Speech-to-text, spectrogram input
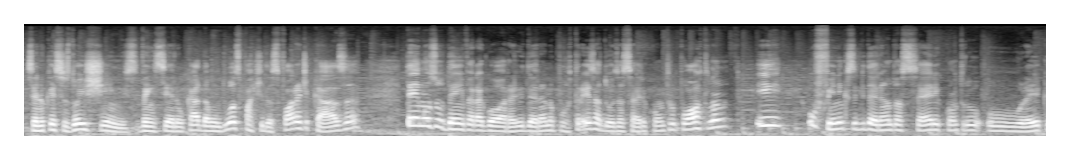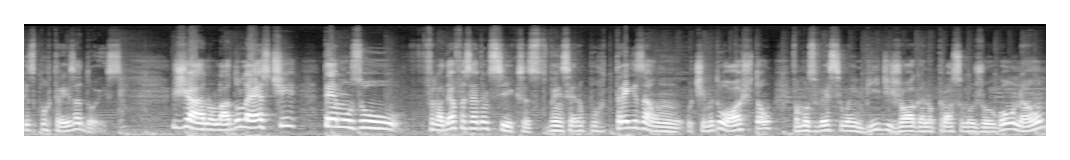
sendo que esses dois times venceram cada um duas partidas fora de casa. Temos o Denver agora liderando por 3 a 2 a série contra o Portland e o Phoenix liderando a série contra o Lakers por 3 a 2. Já no lado leste, temos o Philadelphia 76ers venceram por 3 a 1 o time do Washington. Vamos ver se o Embiid joga no próximo jogo ou não.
